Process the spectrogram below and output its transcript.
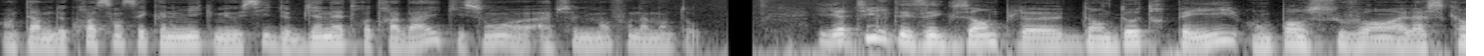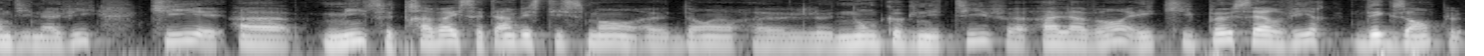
en termes de croissance économique, mais aussi de bien-être au travail qui sont absolument fondamentaux. Y a-t-il des exemples dans d'autres pays On pense souvent à la Scandinavie qui a mis ce travail, cet investissement euh, dans euh, le non cognitif à l'avant et qui peut servir d'exemple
